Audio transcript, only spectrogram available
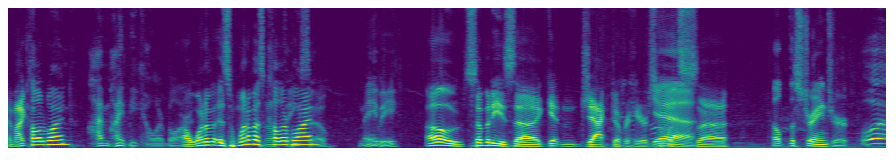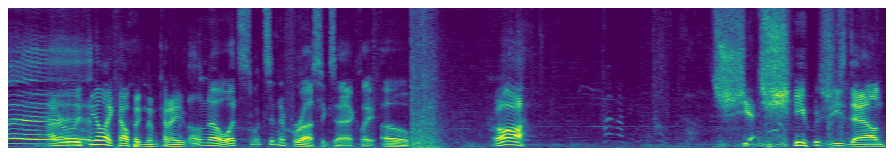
Am I colorblind? I might be colorblind. Are one of is one of us I don't think colorblind? so. Maybe. Oh, somebody's uh, getting jacked over here. So Yeah. let's. Uh, Help the stranger. What? I don't really feel like helping them. Can I? I don't know. What's what's in it for us exactly? Oh, Oh, shit! she she's down.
